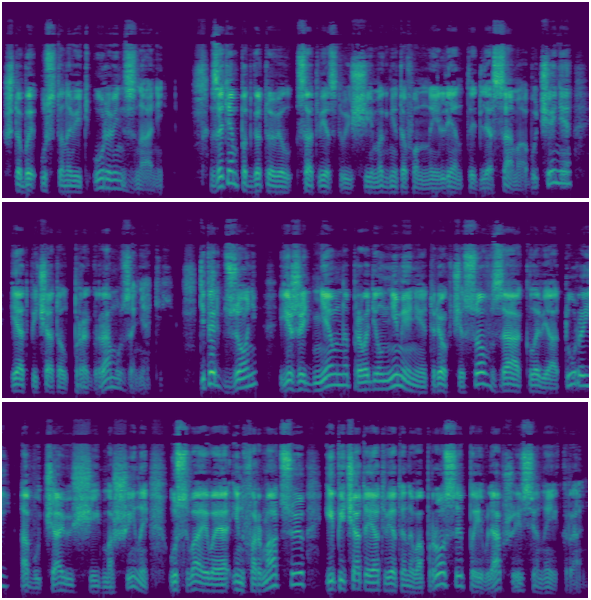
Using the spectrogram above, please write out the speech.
чтобы установить уровень знаний. Затем подготовил соответствующие магнитофонные ленты для самообучения и отпечатал программу занятий. Теперь Джонни ежедневно проводил не менее трех часов за клавиатурой обучающей машины, усваивая информацию и печатая ответы на вопросы, появлявшиеся на экране.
